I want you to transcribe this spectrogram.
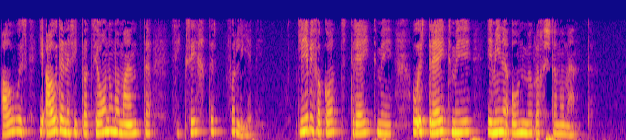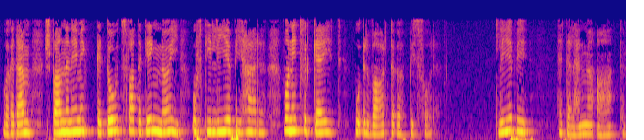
alles in all diesen Situationen und Momenten sind Gesichter von Liebe. Die Liebe von Gott trägt mich und er trägt mich in meinen unmöglichsten Momenten. Und wegen dem spannen ich mit Geduldsfaden gegen neu auf die Liebe her, die nicht vergeht und erwarte etwas vor. Die Liebe hat einen langen Atem.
